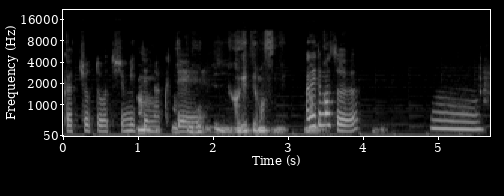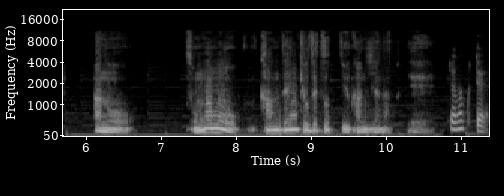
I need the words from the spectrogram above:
かちょっと私見てなくて。ホームページに上げてますね。あげてす？ますうん。あの、そんなもう完全拒絶っていう感じじゃなくて、じゃなくて？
